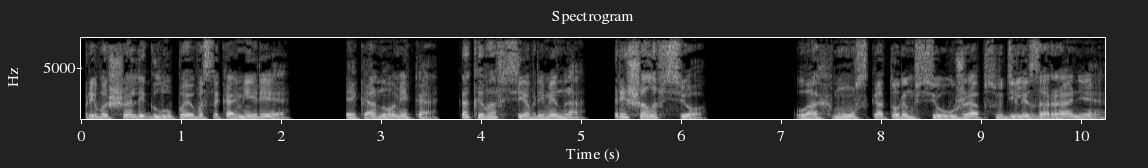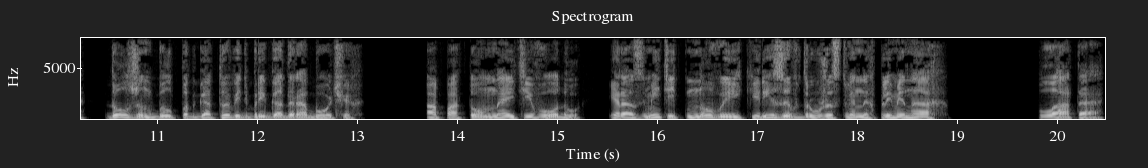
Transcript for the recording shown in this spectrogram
превышали глупое высокомерие. Экономика, как и во все времена, решала все. Лохму, с которым все уже обсудили заранее, должен был подготовить бригады рабочих, а потом найти воду и разметить новые киризы в дружественных племенах. Плата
